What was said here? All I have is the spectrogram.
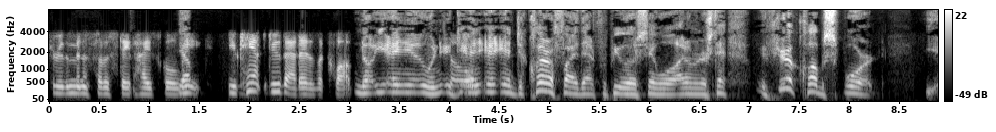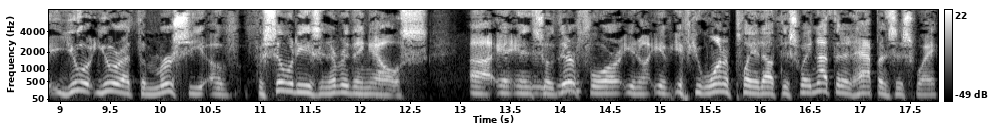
through the Minnesota State High School yep. League. You can't do that as a club. No, and, and, so, and, and, to clarify that for people who are saying, "Well, I don't understand," if you're a club sport, you you're at the mercy of facilities and everything else. Uh, and, and so therefore, you know, if, if you want to play it out this way, not that it happens this way,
